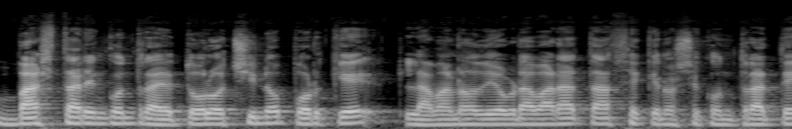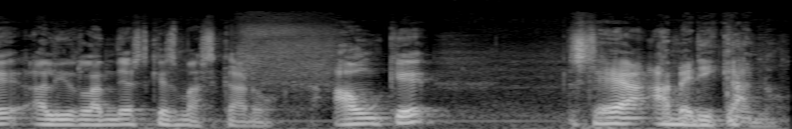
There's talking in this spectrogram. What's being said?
va a estar en contra de todo lo chino porque la mano de obra barata hace que no se contrate al irlandés que es más caro, aunque sea americano.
